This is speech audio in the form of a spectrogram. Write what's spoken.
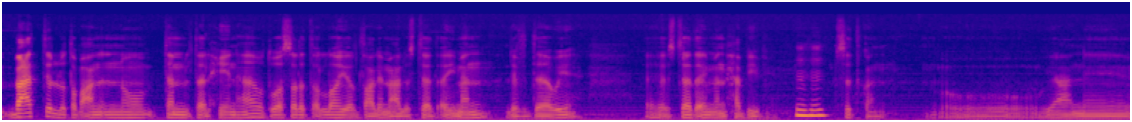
فبعثت له طبعا إنه تم تلحينها وتواصلت الله يرضى عليه مع الأستاذ أيمن الفداوي آه، أستاذ أيمن حبيبي. صدقا ويعني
